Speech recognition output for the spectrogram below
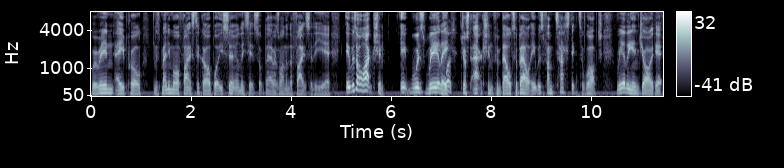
We're in April. There's many more fights to go, but he certainly sits up there as one of the fights of the year. It was all action. It was really It was. just action from bell to bell. It was fantastic to watch. Really enjoyed it.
